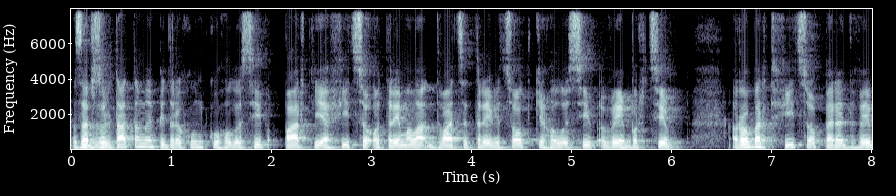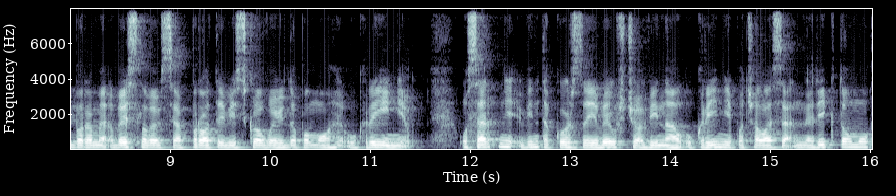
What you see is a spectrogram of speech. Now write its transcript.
За результатами підрахунку голосів партія Фіцо отримала 23% голосів виборців. Роберт Фіцо перед виборами висловився проти військової допомоги Україні. У серпні він також заявив, що війна в Україні почалася не рік тому,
